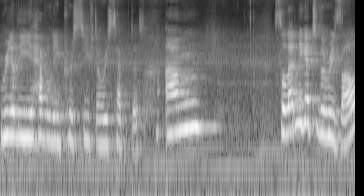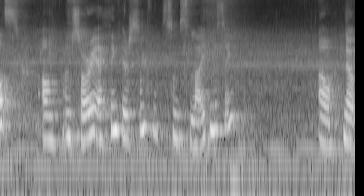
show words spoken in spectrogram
really heavily perceived and recepted. Um, so let me get to the results. Oh, I'm sorry, I think there's something, some slide missing. Oh, no.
